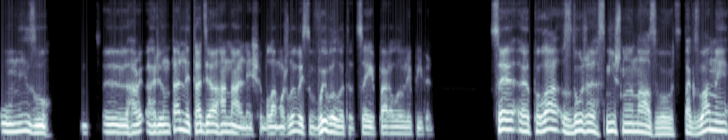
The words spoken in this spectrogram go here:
унизу. Е, горизонтальний та діагональний, щоб була можливість вивелити цей паралелепіпед. Це е, пила з дуже смішною назвою, так званий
